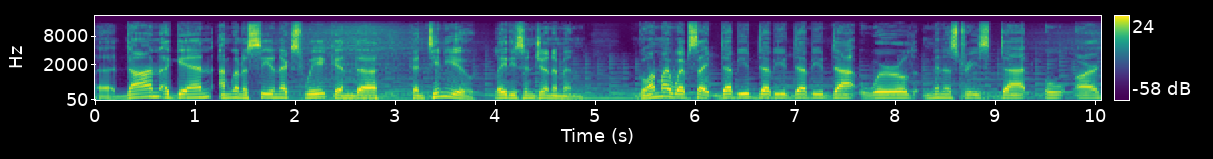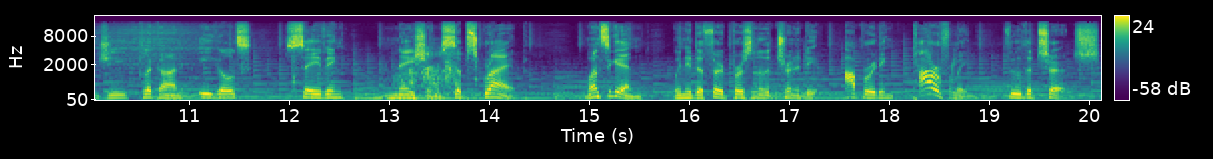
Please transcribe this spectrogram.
Uh, Don, again, I'm going to see you next week and uh, continue, ladies and gentlemen. Go on my website, www.worldministries.org. Click on Eagles Saving Nations. Subscribe. Once again, we need a third person of the Trinity operating powerfully through the church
